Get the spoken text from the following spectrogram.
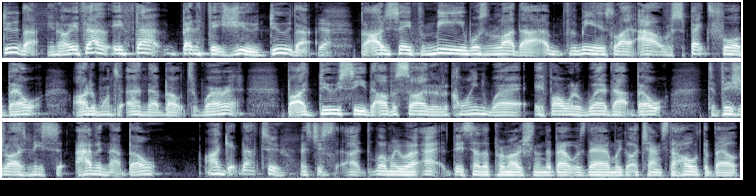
do that. You know, if that if that benefits you, do that. Yeah. But I'd say for me, it wasn't like that. For me, it's like out of respect for a belt, I'd want to earn that belt to wear it. But I do see the other side of the coin where if I want to wear that belt to visualize me having that belt, I get that too. It's just uh, when we were at this other promotion and the belt was there and we got a chance to hold the belt.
